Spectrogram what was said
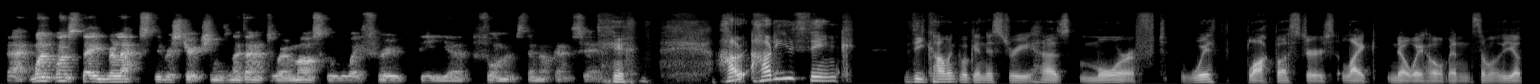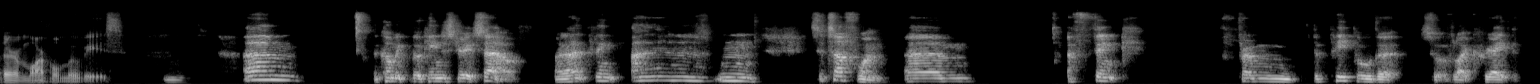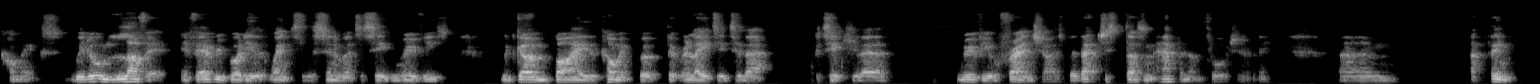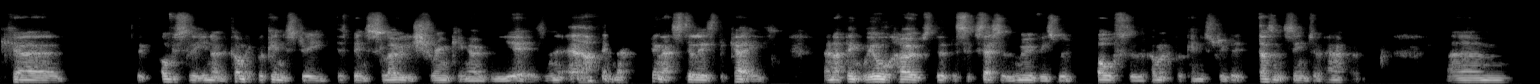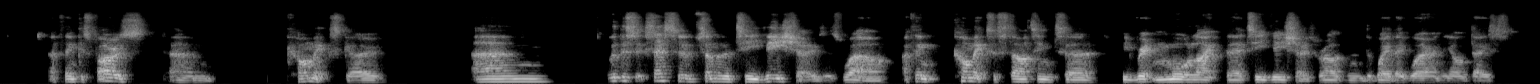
that. Once they relax the restrictions and I don't have to wear a mask all the way through the uh, performance, they're not going to see it. how how do you think the comic book industry has morphed with blockbusters like No Way Home and some of the other Marvel movies? Um, the comic book industry itself. I don't think uh, mm, it's a tough one. Um, I think from the people that sort of like create the comics, we'd all love it if everybody that went to the cinema to see the movies would go and buy the comic book that related to that particular movie or franchise. But that just doesn't happen, unfortunately. Um, I think uh, obviously, you know, the comic book industry has been slowly shrinking over the years, and, I think that I think that still is the case. And I think we all hoped that the success of the movies would bolster the comic book industry, but it doesn't seem to have happened. Um, I think as far as um, comics go, um, with the success of some of the TV shows as well, I think comics are starting to be written more like their TV shows rather than the way they were in the old days,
